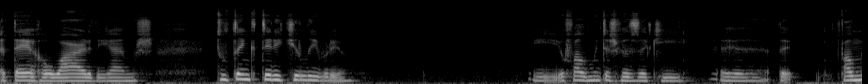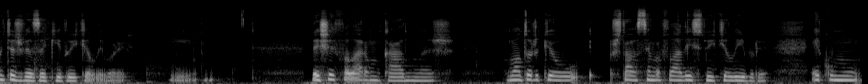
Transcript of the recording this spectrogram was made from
a terra, o ar, digamos, tudo tem que ter equilíbrio. E eu falo muitas vezes aqui, uh, de, falo muitas vezes aqui do equilíbrio. E deixei de falar um bocado, mas uma altura que eu estava sempre a falar disso do equilíbrio é como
